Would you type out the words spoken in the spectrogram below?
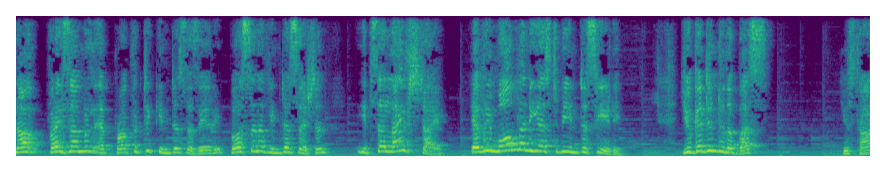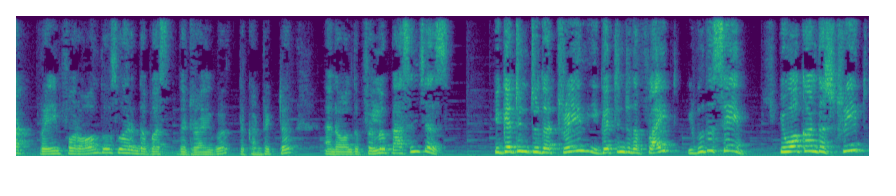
Now, for example, a prophetic intercessor, a person of intercession, it's a lifestyle. Every moment he has to be interceding. You get into the bus, you start praying for all those who are in the bus, the driver, the conductor, and all the fellow passengers. You get into the train, you get into the flight, you do the same. You walk on the street,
